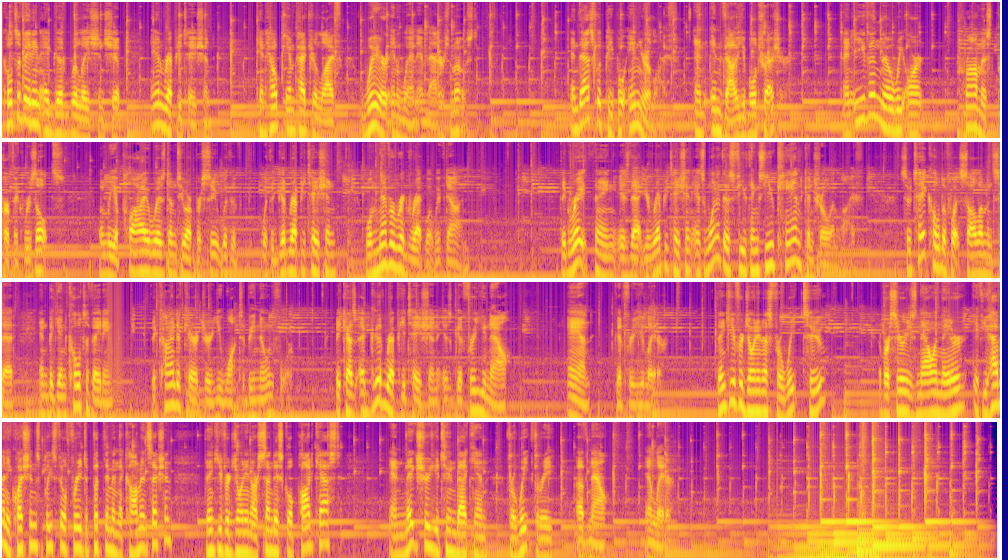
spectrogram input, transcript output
cultivating a good relationship and reputation can help impact your life where and when it matters most. And that's with people in your life, an invaluable treasure. And even though we aren't promised perfect results, when we apply wisdom to our pursuit with a, with a good reputation, we'll never regret what we've done. The great thing is that your reputation is one of those few things you can control in life. So take hold of what Solomon said and begin cultivating the kind of character you want to be known for. Because a good reputation is good for you now and good for you later. Thank you for joining us for week two of our series Now and Later. If you have any questions, please feel free to put them in the comment section. Thank you for joining our Sunday School podcast, and make sure you tune back in for week three of Now and Later.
